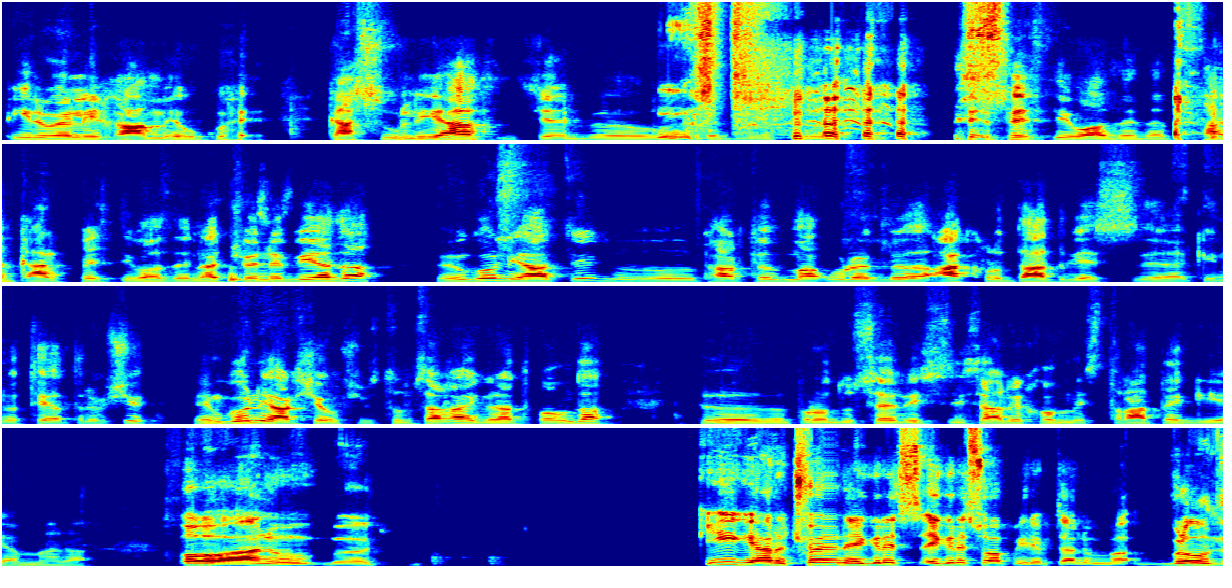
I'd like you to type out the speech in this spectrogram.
პირველი ღამე უკვე გასულია ფესტივალზე და თან კარგ ფესტივალზე ნაჩვენებია და მე მგონი აწი ქართულ მაყურებელ აქ რო დადგეს კინოთეატრებში, მე მგონი არ შეუშლის. თუმცა აი რა თქმა უნდა პროდიუსერის ის არის ხოლმე სტრატეგია, მაგრამ ხო, ანუ კი, არა, ჩვენ ეგრეც ეგრეც ვაპირებთ, ანუ უბრალოდ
